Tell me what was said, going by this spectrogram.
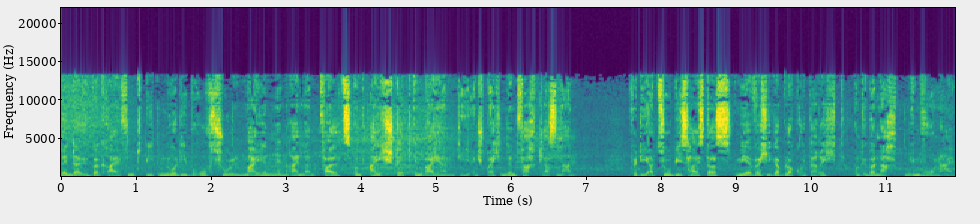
Länderübergreifend bieten nur die Berufsschulen Mayen in Rheinland-Pfalz und Eichstätt in Bayern die entsprechenden Fachklassen an. Für die Azubis heißt das mehrwöchiger Blockunterricht und Übernachten im Wohnheim.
